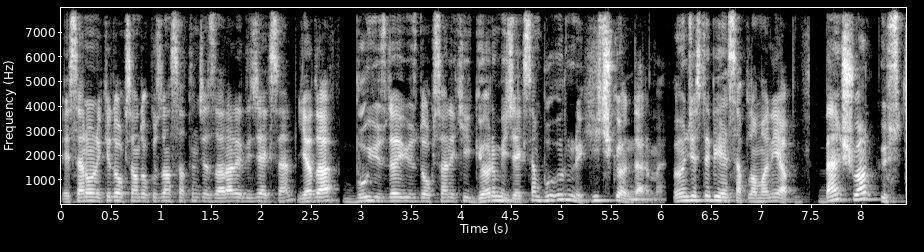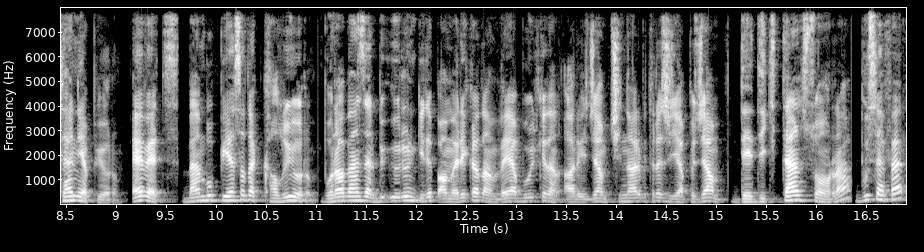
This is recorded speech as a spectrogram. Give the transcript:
E sen 12.99'dan satınca zarar edeceksen ya da bu %192'yi görmeyeceksen bu ürünü hiç gönderme. Öncesinde bir hesaplamanı yap. Ben şu an üstten yapıyorum. Evet ben bu piyasada kalıyorum. Buna benzer bir ürün gidip Amerika'dan veya bu ülkeden arayacağım. Çin arbitrajı yapacağım dedikten sonra bu sefer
